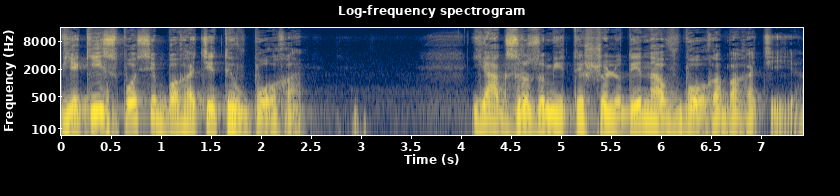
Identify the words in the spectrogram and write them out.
В який спосіб багатіти в Бога? Як зрозуміти, що людина в Бога багатіє?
